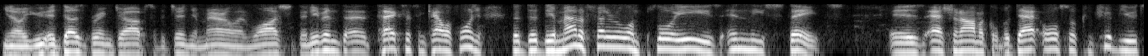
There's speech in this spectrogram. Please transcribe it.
You know, you, it does bring jobs to Virginia, Maryland, Washington, even uh, Texas and California. The, the the amount of federal employees in these states is astronomical, but that also contributes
